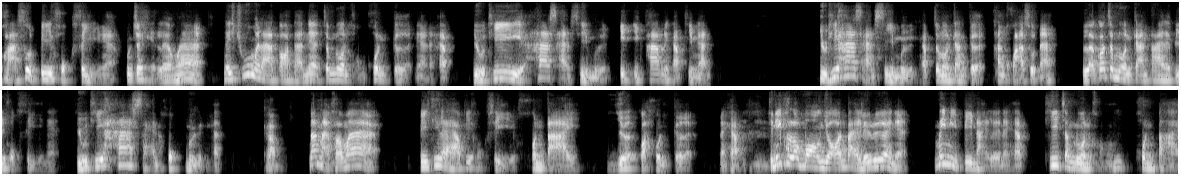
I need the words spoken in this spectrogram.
ขวาสุดปี 64 เนี่ย คุณจะเห็นเลยว่าในช่วงเวลาตอนนั้นเนี่ยจำนวนของคนเกิดเนี่ยนะครับอยู่ที่ 540,000 อีกอีกภาพหนึ่งครับทีมงาน อยู่ที่540,000ครับจำนวนการเกิดทางขวาสุดนะ แล้วก็จำนวนการตายในปี64เนี่ย อยู่ที่560,000ครับ ครับ นั่นหมายความว่าปีที่แล้วปี64คนตายเยอะกว่าคนเกิดนะครับอืมทีนี้พอเรามองย้อนไปเรื่อยๆ เนี่ย ไม่มีปีไหนเลยนะครับ ที่จำนวนของคนตาย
